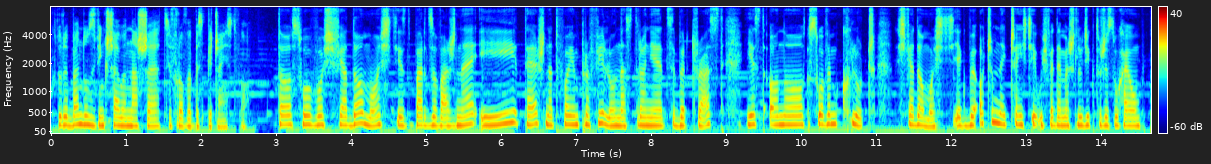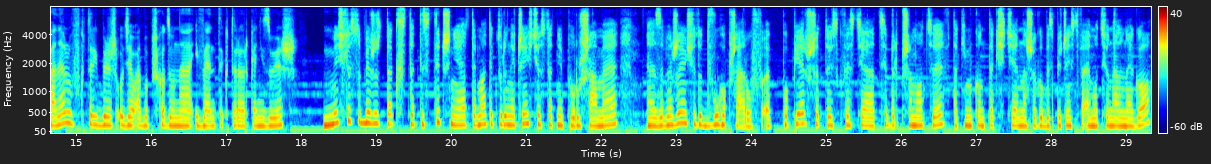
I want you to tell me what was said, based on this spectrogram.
które będą zwiększały nasze cyfrowe bezpieczeństwo to słowo świadomość jest bardzo ważne i też na Twoim profilu na stronie Cybertrust jest ono słowem klucz. Świadomość. Jakby o czym najczęściej uświadamiasz ludzi, którzy słuchają panelów, w których bierzesz udział albo przychodzą na eventy, które organizujesz? Myślę sobie, że tak statystycznie tematy, które najczęściej ostatnio poruszamy, e, zawężają się do dwóch obszarów. E, po pierwsze, to jest kwestia cyberprzemocy w takim kontekście naszego bezpieczeństwa emocjonalnego,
